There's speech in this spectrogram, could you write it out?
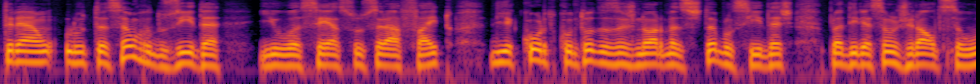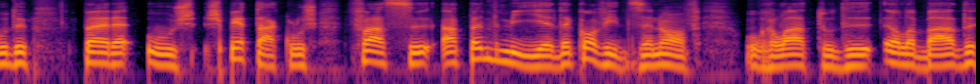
terão lotação reduzida e o acesso será feito de acordo com todas as normas estabelecidas pela Direção-Geral de Saúde para os espetáculos face à pandemia da Covid-19. O relato de Alabade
